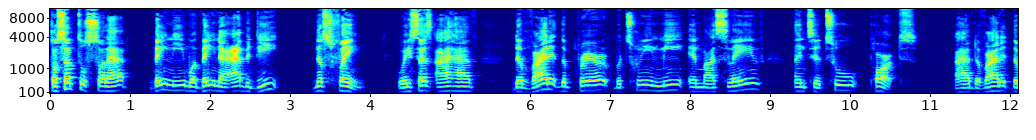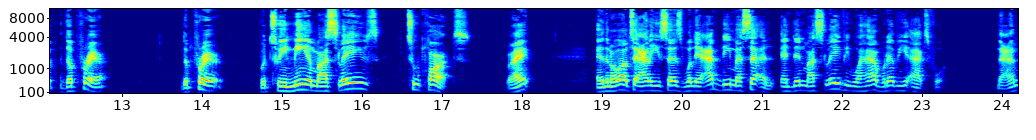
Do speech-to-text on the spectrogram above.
قسمت الصلاة بيني وبين عبدي نصفين where he says I have divided the prayer between me and my slave into two parts I have divided the, the prayer the prayer between me and my slaves, two parts, right? And then Allah Ta'ala, He says, abdi masal, And then my slave, he will have whatever he asks for. Now,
